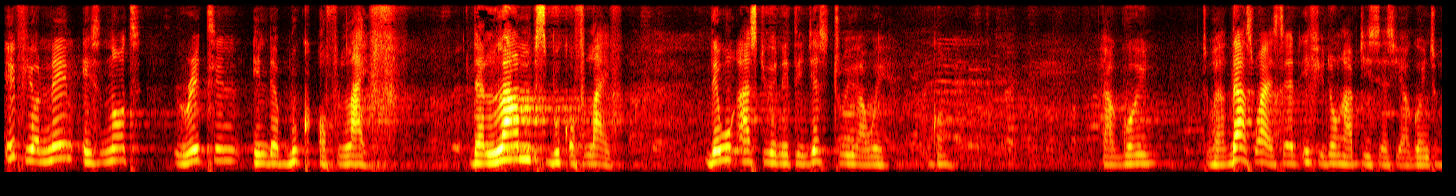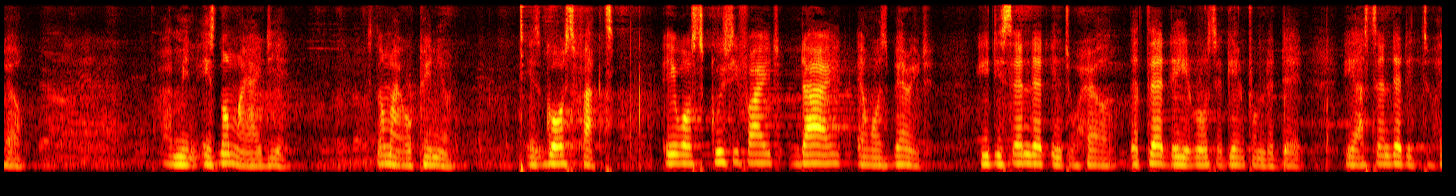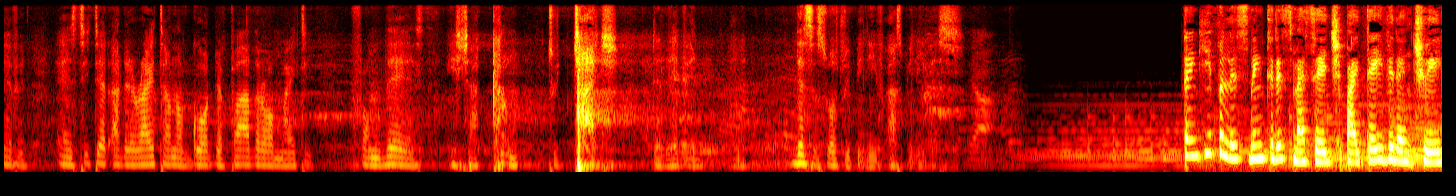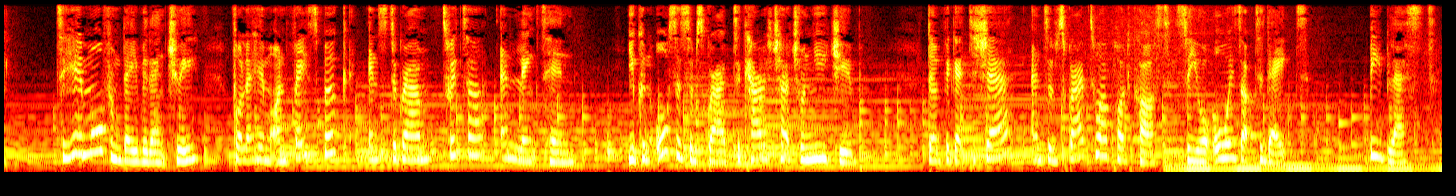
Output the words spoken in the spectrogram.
If your name is not written in the book of life, the Lamb's book of life, they won't ask you anything, just throw you away. Go. You are going to hell. That's why I said if you don't have Jesus, you are going to hell. I mean, it's not my idea, it's not my opinion, it's God's fact. He was crucified, died, and was buried. He descended into hell. The third day he rose again from the dead. He ascended into heaven and seated at the right hand of God the Father Almighty. From there he shall come to judge the living. This is what we believe as believers. Thank you for listening to this message by David Antwi. To hear more from David Antwi, follow him on Facebook, Instagram, Twitter, and LinkedIn. You can also subscribe to Charis Church on YouTube don't forget to share and subscribe to our podcast so you're always up to date. Be blessed.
